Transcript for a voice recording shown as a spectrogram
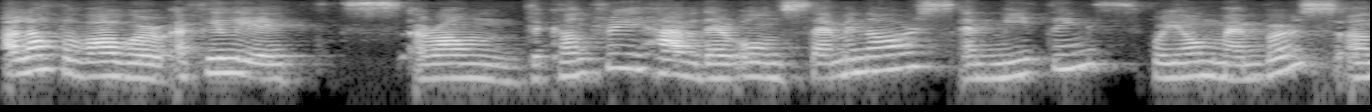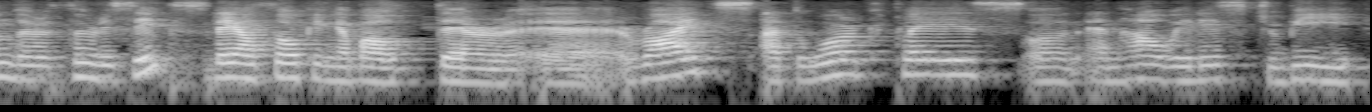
A lot of our affiliates around the country have their own seminars and meetings for young members under 36. They are talking about their uh, rights at the workplace uh, and how it is to be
